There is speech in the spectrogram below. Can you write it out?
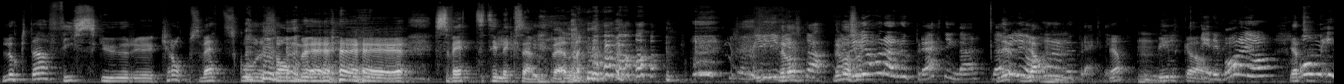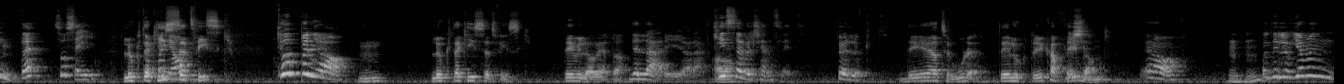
lukta fisk ur kroppsvätskor som eh, svett till exempel. Jag vill ju Det var- veta. det var jag vill så- ju höra en uppräkning där. Där Det- vill jag ja. höra en uppräkning. Ja, Mm. vilka? Är det bara jag? Jag- Om inte, så säg. Luktar kisset ja. fisk? Tuppen ja! Mm. Luktar kisset fisk? Det vill jag veta. Det lär det ju göra. Kiss Ja. är väl känsligt? För lukt. Det jag tror det. Det luktar ju kaffe Det- ibland. Ja. Mhm. Och det, ja, men,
